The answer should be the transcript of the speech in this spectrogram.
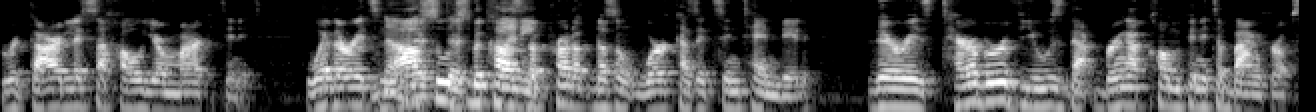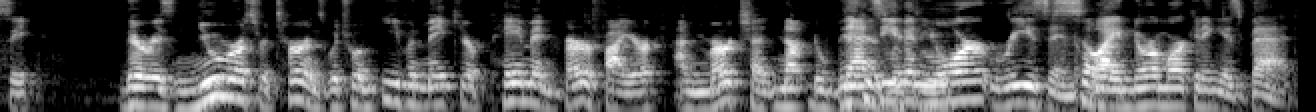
regardless of how you're marketing it. Whether it's No, lawsuits there's- there's because plenty- the product doesn't work as it's intended, there is terrible reviews that bring a company to bankruptcy. There is numerous returns which will even make your payment verifier and merchant not do business That's even you. more reason So- why neuromarketing is bad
